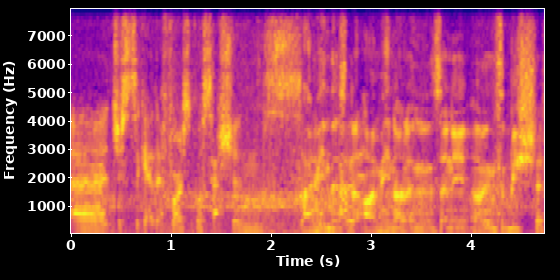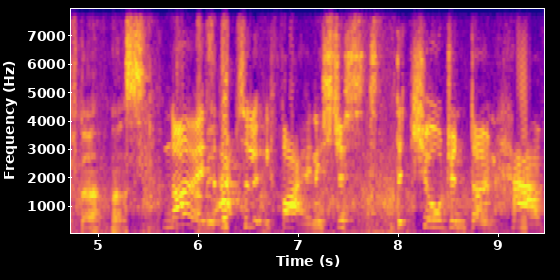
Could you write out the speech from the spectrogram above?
uh, just to get their forest school sessions I mean, there's no. I mean, I don't think there's any. I don't think there'd be a shift there. That's. no it's absolutely fine it's just the children don't have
